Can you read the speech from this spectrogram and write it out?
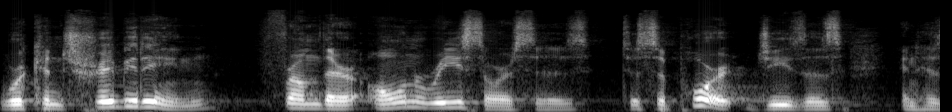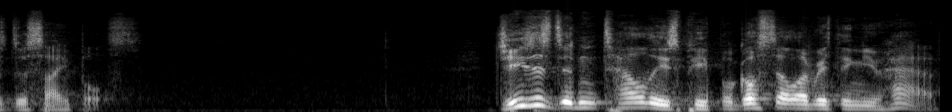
were contributing from their own resources to support Jesus and his disciples. Jesus didn't tell these people, go sell everything you have.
